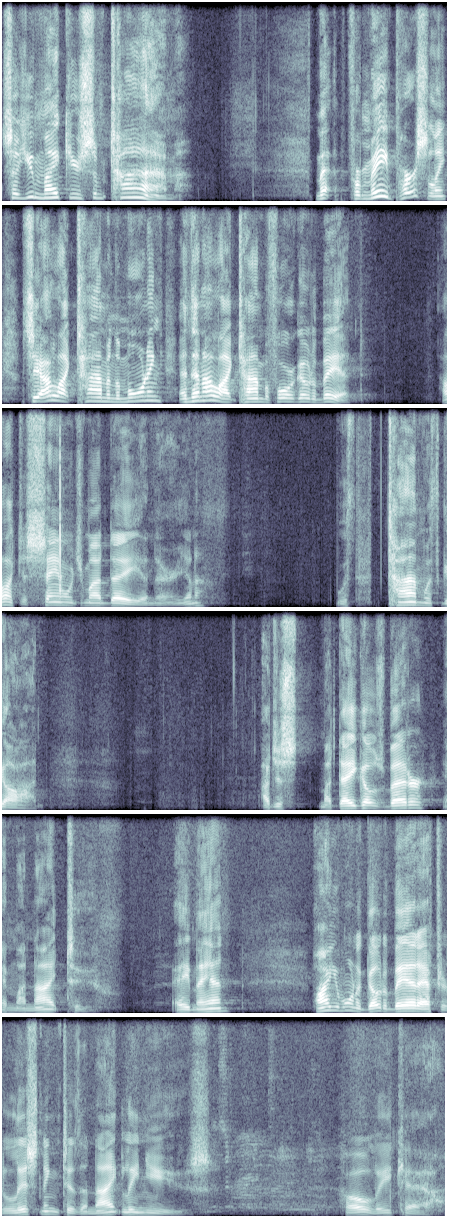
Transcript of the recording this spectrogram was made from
So you make you some time. For me personally, see, I like time in the morning and then I like time before I go to bed. I like to sandwich my day in there, you know, with time with God. I just, my day goes better and my night too. Amen. Why you want to go to bed after listening to the nightly news? Holy cow.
